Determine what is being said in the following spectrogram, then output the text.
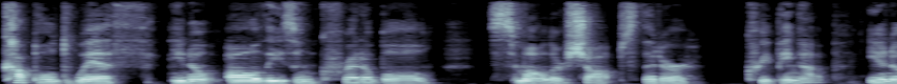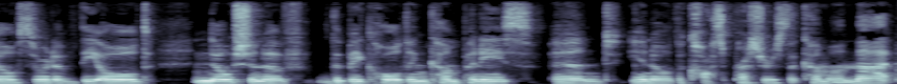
coupled with, you know, all these incredible smaller shops that are creeping up, you know, sort of the old notion of the big holding companies and, you know, the cost pressures that come on that.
